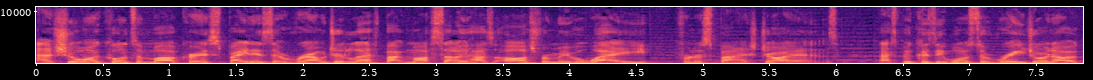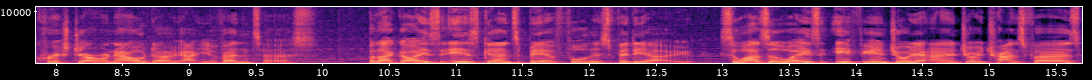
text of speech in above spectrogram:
And sure according to Marca in Spain is that Real Madrid left back Marcelo has asked for a move away from the Spanish Giants. That's because he wants to rejoin out with Cristiano Ronaldo at Juventus. But that guys is going to be it for this video. So as always, if you enjoyed it and enjoyed transfers,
